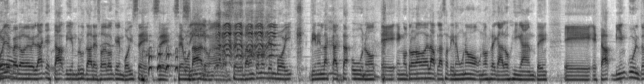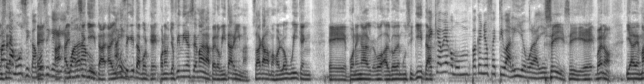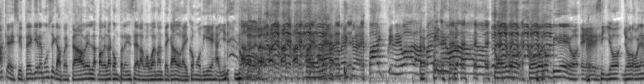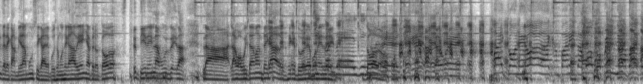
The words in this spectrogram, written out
Oye, pero de verdad que está bien brutal eso de los Game Boy. Se, se, se votaron. se votaron con los Game Boy. Tienen las cartas uno. Eh, en otro lado de la plaza tienen uno- unos regalos gigantes. Eh, está bien cool. Entonces, Falta música, eh, música y- hay- y Hay cuadramos. musiquita, hay Ay. musiquita porque bueno, yo fin de semana, pero vi tarima. O sea que a lo mejor los weekends eh, ponen algo, algo de musiquita. Es que había como un pequeño festivalillo por allí. Sí, sí. eh, bueno, y además que si usted quiere música, pues va a ver la, a ver la competencia de la guagua de mantecado, que hay como 10 allí. No, una mezcla de Spike y Nevada, Spike y Nevada. Todo- todos los videos, eh, si yo, yo obviamente le cambié la música, le puse música navideña, pero todos tienen la música, la, la, la guaguita de mantecado, así que tuve que ponerle Jingle bell, jingle todo. con Nevada, campanita, poco piña, Paco.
